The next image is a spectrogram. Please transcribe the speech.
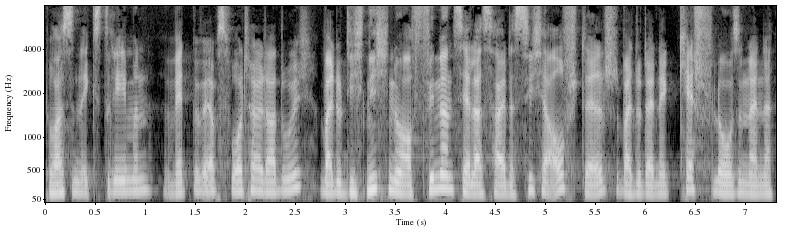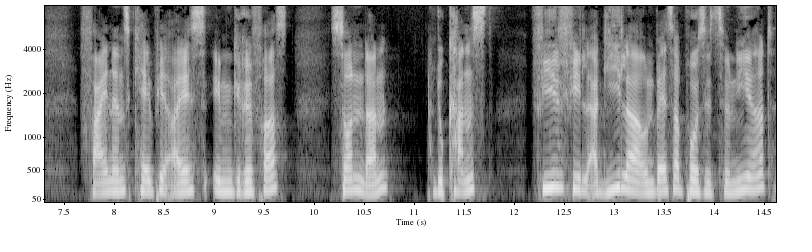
Du hast einen extremen Wettbewerbsvorteil dadurch, weil du dich nicht nur auf finanzieller Seite sicher aufstellst, weil du deine Cashflows und deine Finance KPIs im Griff hast, sondern du kannst viel, viel agiler und besser positioniert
